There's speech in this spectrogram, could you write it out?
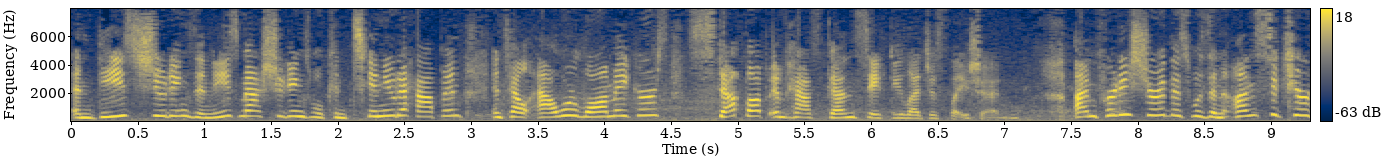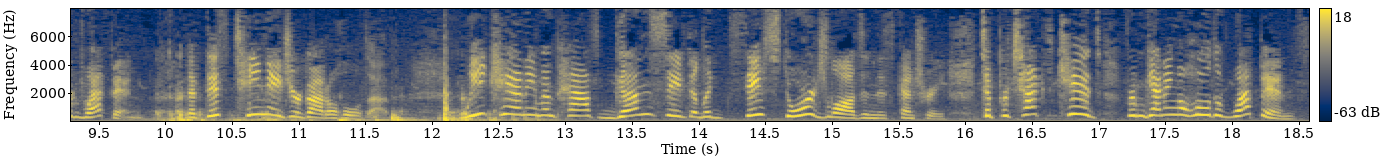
And these shootings and these mass shootings will continue to happen until our lawmakers step up and pass gun safety legislation. I'm pretty sure this was an unsecured weapon that this teenager got a hold of. We can't even pass gun safety, like safe storage laws in this country to protect kids from getting a hold of weapons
